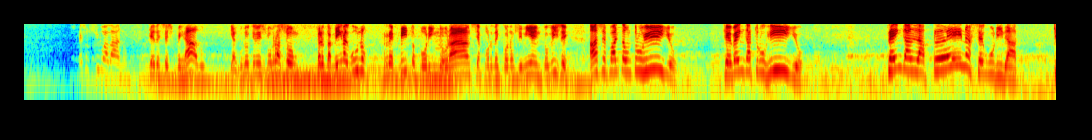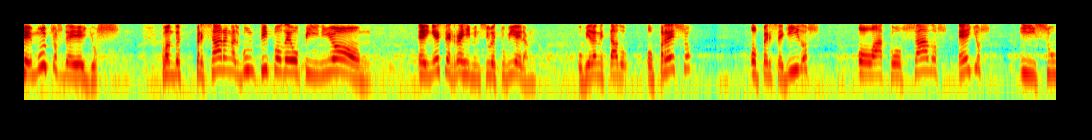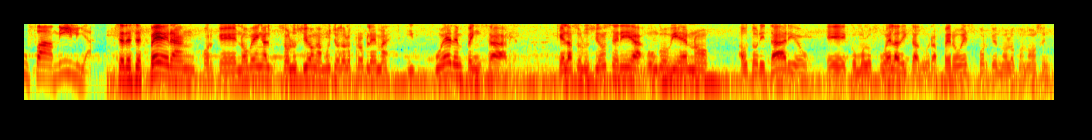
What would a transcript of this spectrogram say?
Esos ciudadanos que desesperados, y algunos tienen su razón, pero también algunos, repito, por ignorancia, por desconocimiento, dicen, hace falta un Trujillo, que venga Trujillo. Tengan la plena seguridad que muchos de ellos cuando expresaran algún tipo de opinión en ese régimen, si lo estuvieran, hubieran estado o presos, o perseguidos, o acosados ellos y su familia. Se desesperan porque no ven solución a muchos de los problemas y pueden pensar que la solución sería un gobierno autoritario eh, como lo fue la dictadura, pero es porque no lo conocen.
